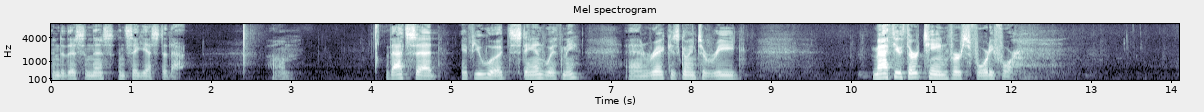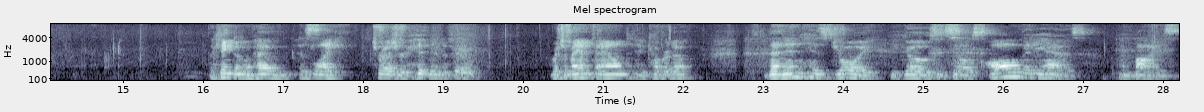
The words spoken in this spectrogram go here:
and to this and this and say yes to that. Um, that said, if you would, stand with me, and Rick is going to read Matthew 13, verse 44. The kingdom of heaven is like treasure hidden in the field, which a man found and covered up. Then in his joy, he goes and sells all that he has and buys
